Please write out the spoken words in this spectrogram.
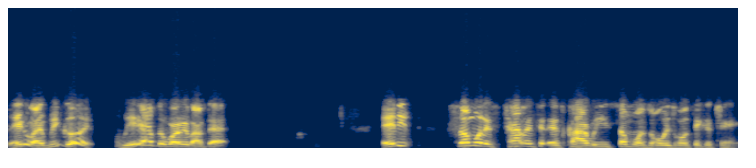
they like, we good. We have to worry about that. Any someone as talented as Kyrie, someone's always going to take a chance.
